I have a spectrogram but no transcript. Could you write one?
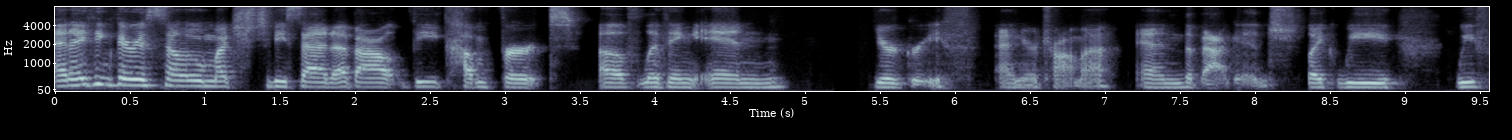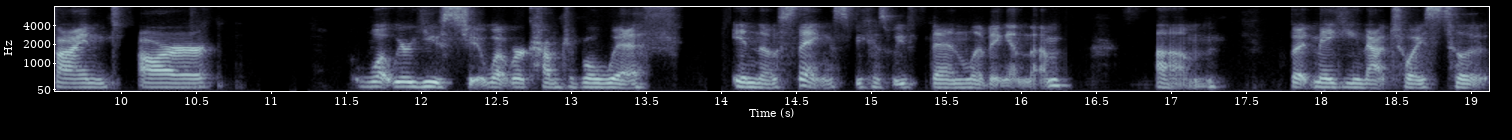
And I think there is so much to be said about the comfort of living in your grief and your trauma and the baggage. Like we we find our what we're used to, what we're comfortable with in those things because we've been living in them. Um, but making that choice to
